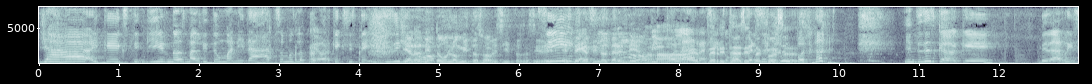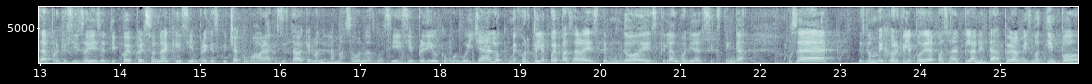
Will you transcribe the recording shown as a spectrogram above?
ya hay que extinguirnos, maldita humanidad, somos lo peor que existe. Y, yo dije Y al como, ratito un lomito suavecito, así de Sí, este gatito así te el día. bipolar, Ay, así perritos como haciendo cosas. bipolar. Y entonces como que me da risa porque sí soy ese tipo de persona que siempre que escucha como ahora que se estaba quemando el Amazonas o así, siempre digo como, güey, ya lo mejor que le puede pasar a este mundo es que la humanidad se extinga. O sea, es lo mejor que le podría pasar al planeta, pero al mismo tiempo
